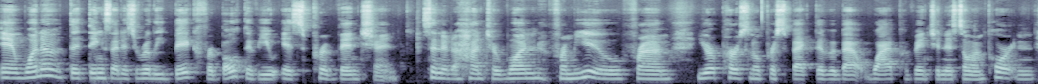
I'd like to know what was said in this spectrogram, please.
And one of the things that is really big for both of you is prevention. Senator Hunter, one from you, from your personal perspective about why prevention is so important.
